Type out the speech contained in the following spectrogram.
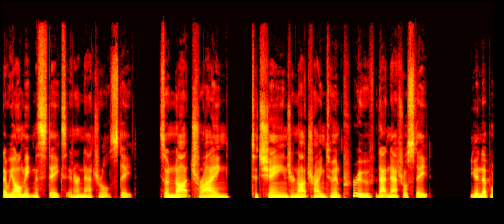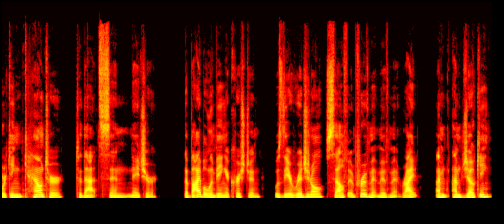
that we all make mistakes in our natural state. So, not trying to change or not trying to improve that natural state you end up working counter to that sin nature. The Bible and being a Christian was the original self improvement movement, right? I'm, I'm joking,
